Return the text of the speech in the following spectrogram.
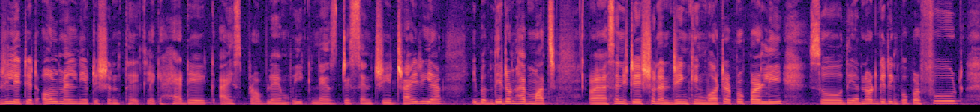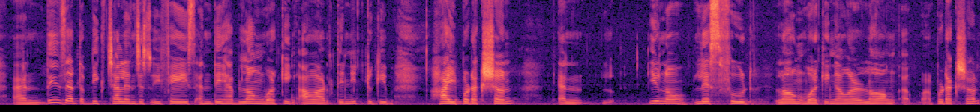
related all malnutrition things like headache eyes problem weakness dysentery diarrhea even they don't have much uh, sanitation and drinking water properly so they are not getting proper food. And these are the big challenges we face and they have long working hour. They need to give high production and you know less food long working hour long uh, production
